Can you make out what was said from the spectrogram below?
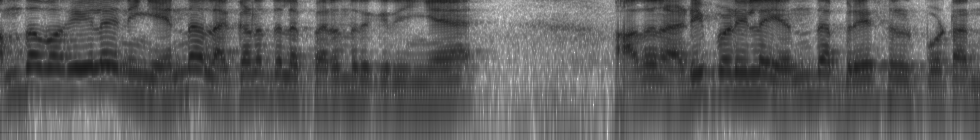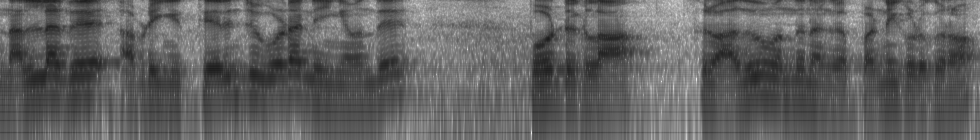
அந்த வகையில் நீங்கள் என்ன லக்னத்தில் பிறந்திருக்கிறீங்க? அதன் அடிப்படையில் எந்த பிரேஸ்லெட் போட்டால் நல்லது அப்படிங்க தெரிஞ்சு கூட நீங்கள் வந்து போட்டுக்கலாம். ஸோ அதுவும் வந்து நாங்கள் பண்ணி கொடுக்குறோம்.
